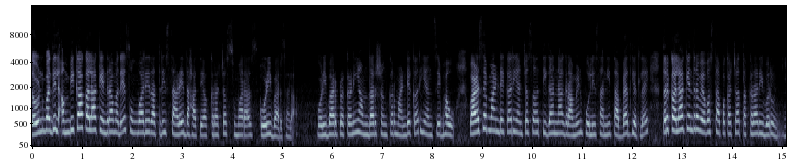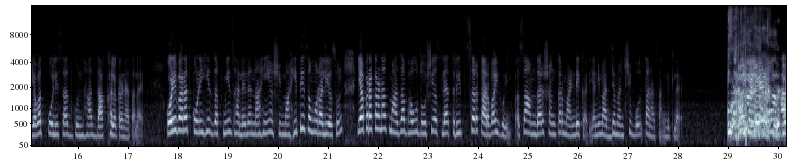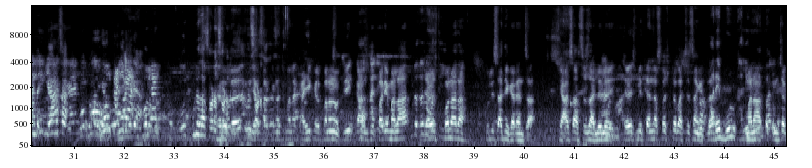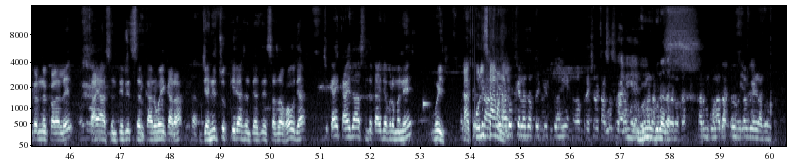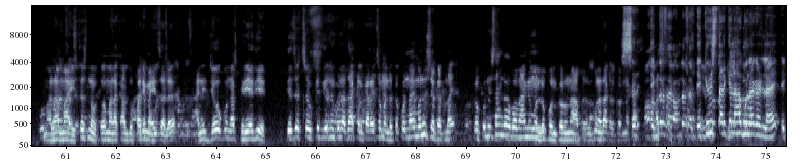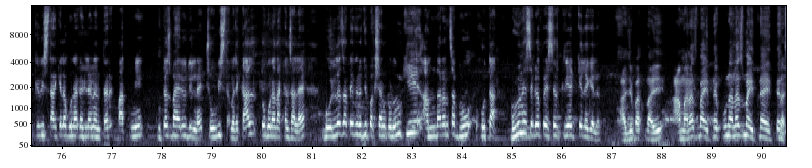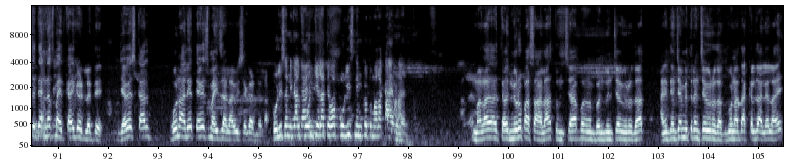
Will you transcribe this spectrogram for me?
दौंडमधील अंबिका कला केंद्रामध्ये सोमवारी रात्री साडेदहा ते अकराच्या सुमारास गोळीबार झाला. गोळीबार प्रकरणी आमदार शंकर मांडेकर यांचे भाऊ बाळासाहेब मांडेकर यांच्यासह तिघांना ग्रामीण पोलिसांनी ताब्यात घेतलंय. तर कला केंद्र व्यवस्थापकाच्या तक्रारीवरून यवत पोलिसात गुन्हा दाखल करण्यात आलाय. गोळीबारात कोणीही जखमी झालेलं नाही अशी माहिती समोर आली असून या प्रकरणात माझा भाऊ दोषी असल्यास रीतसर कारवाई होईल असं आमदार शंकर मांडेकर यांनी माध्यमांशी बोलताना सांगितलंय खरं तर या प्रकरणाची मला काही कल्पना नव्हती. काल दुपारी मला ज्यावेळेस फोन आला पोलीस अधिकाऱ्यांचा की असं असं झालेलं आहे. त्यावेळेस मी त्यांना स्पष्ट भाषेत सांगितलं. अरे बूम खाली मला आता तुमच्याकडनं कळालंय. काय असेल ते रीतसर कारवाई करा. ज्यांनी चूक केली असेल त्याची सजा होऊ द्या. जे काय कायदा असेल तर कायद्याप्रमाणे होईल. काय पोलीस काय म्हणाले? आरोप केला जातोय की तुम्ही प्रेशर टाकत होता म्हणून म्हणून गुन्हा दाखल होता. कारण गुन्हा दाखल व्हायला वेळ लागला होता. मला माहीतच नव्हतं. मला काल दुपारी माहीत झालं. आणि जो गुन्हा फिर्यादी आहे ते जर चौकीत गेलं गुन्हा दाखल करायचं म्हणलं तर कोण नाही म्हणू शकत नाही. किंवा कोणी सांगा बाबा आम्ही म्हणलो फोन करून आपण गुन्हा दाखल करू सर एकवीस तारखेला हा गुन्हा घडलाय. एकवीस तारखेला गुन्हा घडल्यानंतर बातमी कुठंच बाहेर येऊ दिली नाही. चोवीस म्हणजे काल तो गुन्हा दाखल झालाय. बोललं जाते विरोधी पक्षांकडून की आमदारांचा भाऊ होता. म्हणून हे सगळं प्रेशर क्रिएट केलं गेलं. अजिबात नाही. आम्हालाच माहीत नाही कुणालाच माहीत नाही. त्यांचं त्यांनाच माहीत काय घडलं ते. ज्यावेळेस काल फोन आले त्यावेळेस माहीत झाला हा विषय घडलेला. पोलिसांनी काल फोन केला तेव्हा पोलीस नेमकं तुम्हाला काय म्हणाले? म्हणाले? मला त्या निरोप असा आला तुमच्या ब- बंधूंच्या विरोधात आणि त्यांच्या मित्रांच्या विरोधात गुन्हा दाखल झालेला आहे.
